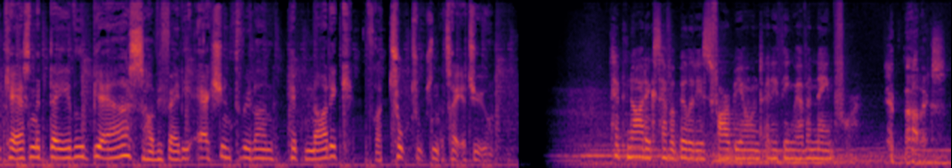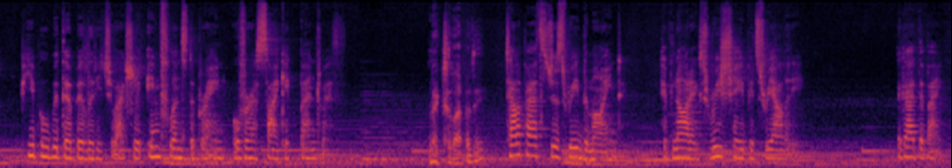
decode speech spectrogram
i kassen med David Bjerre, så har vi fat i action-thrilleren Hypnotic fra 2023. Hypnotics have abilities far beyond anything we have a name for. Hypnotics. People with the ability to actually influence the brain over a psychic bandwidth. Like telepathy? Telepaths just read the mind. Hypnotics reshape its reality. The guy at the bank.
